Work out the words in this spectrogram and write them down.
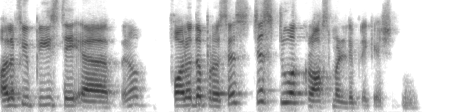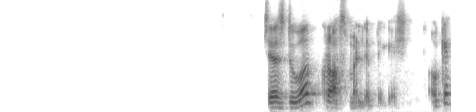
All of you please stay, uh, you know, follow the process. Just do a cross multiplication. Just do a cross multiplication. Okay?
